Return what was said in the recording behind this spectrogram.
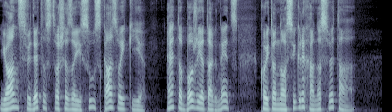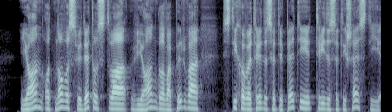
Йоанн свидетелстваше за Исус, казвайки Ето Божият агнец, който носи греха на света. Йоанн отново свидетелства в Йоанн глава 1, стихове 35-36.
